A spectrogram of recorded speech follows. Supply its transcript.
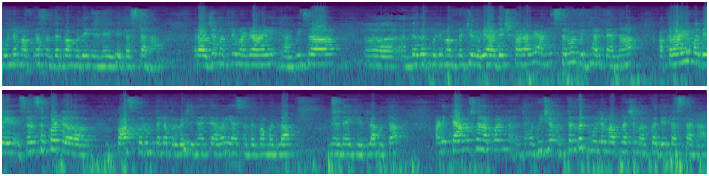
मूल्यमापना संदर्भामध्ये निर्णय घेत असताना राज्य मंत्रिमंडळाने दहावीचा अंतर्गत मूल्यमापनाचे वेगळे आदेश काढावे आणि सर्व विद्यार्थ्यांना अकरावीमध्ये सरसकट पास करून त्यांना प्रवेश देण्यात यावा या संदर्भामधला निर्णय घेतला होता. आणि त्यानुसार आपण दहावीच्या अंतर्गत मूल्यमापनाचे मार्क देत असताना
